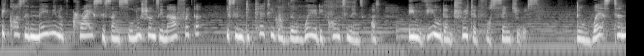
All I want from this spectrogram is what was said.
Because the naming of crisis and solutions in Africa is indicative of the way the continent has been viewed and treated for centuries. The Western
